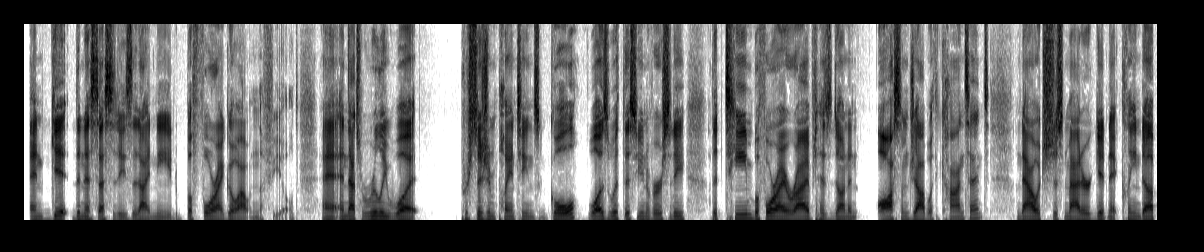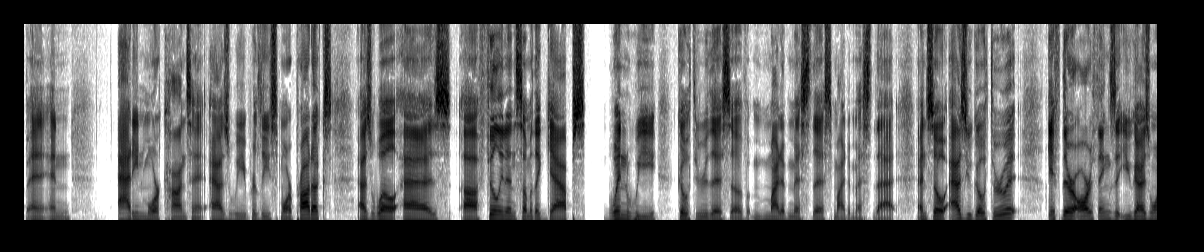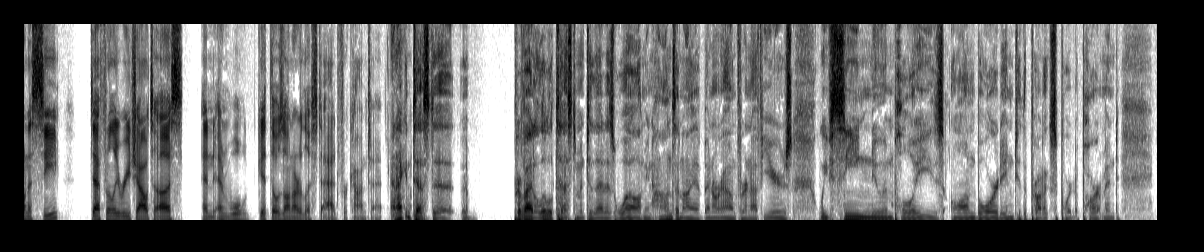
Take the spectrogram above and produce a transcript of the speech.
and get the necessities that I need before I go out in the field. And, and, that's really what precision planting's goal was with this university. The team before I arrived has done an awesome job with content. Now it's just matter getting it cleaned up and, and adding more content as we release more products, as well as uh, filling in some of the gaps when we go through this of might have missed this, might have missed that. And so as you go through it, if there are things that you guys want to see, definitely reach out to us and and we'll get those on our list to add for content. And I can test a, a provide a little testament to that as well. I mean, Hans and I have been around for enough years. We've seen new employees on board into the product support department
